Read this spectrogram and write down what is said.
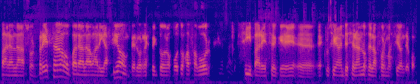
para la sorpresa o para la variación, pero respecto de los votos a favor, sí parece que eh, exclusivamente serán los de la formación de Vox.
